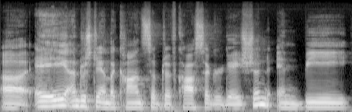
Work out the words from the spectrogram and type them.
uh, A, understand the concept of cost segregation, and B,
